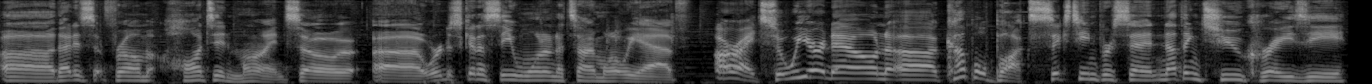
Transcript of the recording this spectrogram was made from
uh that is from haunted mind so uh we're just gonna see one at a time what we have. All right so we are down a couple bucks 16 percent nothing too crazy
